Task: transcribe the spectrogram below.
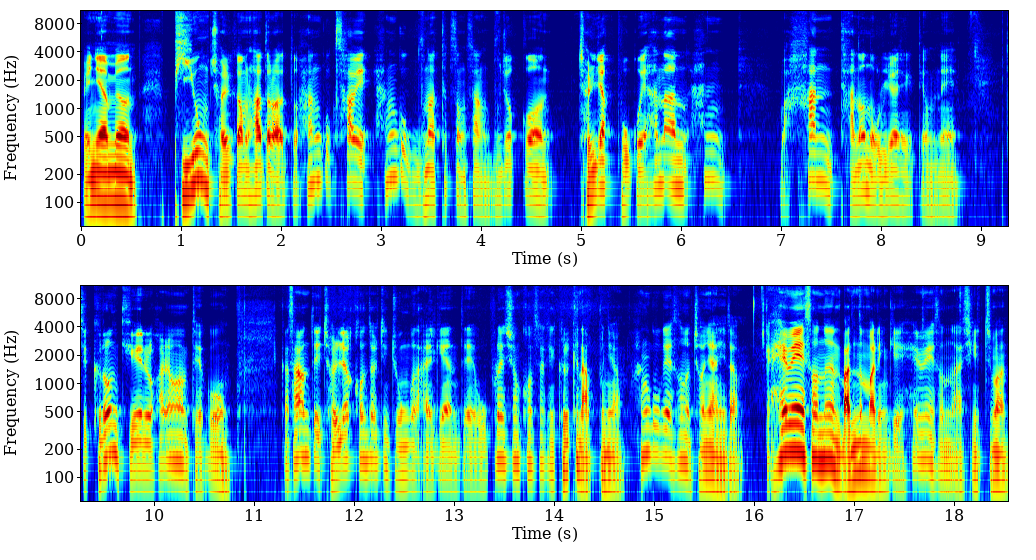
왜냐하면 비용 절감을 하더라도 한국 사회 한국 문화 특성상 무조건 전략 보고에 하나 한한 뭐 한 단어는 올려야 되기 때문에 이제 그런 기회를 활용하면 되고 그러니까 사람들이 전략 컨설팅 좋은 건 알겠는데 오퍼레이션 컨설팅 그렇게 나쁘냐? 한국에서는 전혀 아니다. 그러니까 해외에서는 맞는 말인 게 해외에서는 아시겠지만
